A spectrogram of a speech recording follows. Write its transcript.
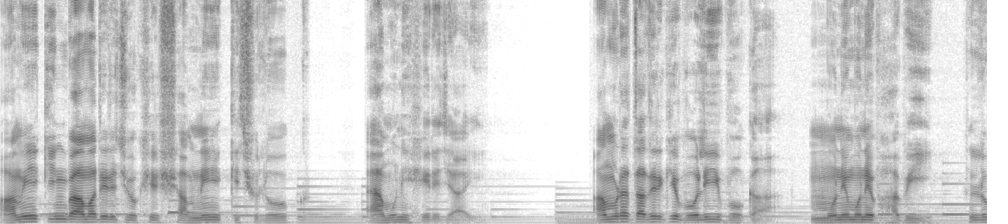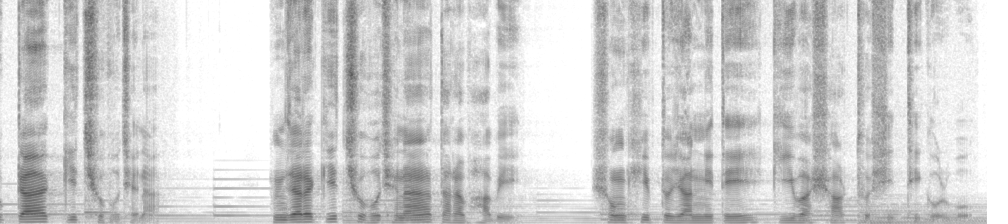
আমি কিংবা আমাদের চোখের সামনে কিছু লোক এমনই হেরে যায় আমরা তাদেরকে বলি বোকা, মনে মনে ভাবি, লোকটা কিচ্ছু বোঝে না। যারা কিচ্ছু বোঝে না, তারা ভাবে, সংক্ষিপ্ত জার্নিতে কী বা স্বার্থ সিদ্ধি করব।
